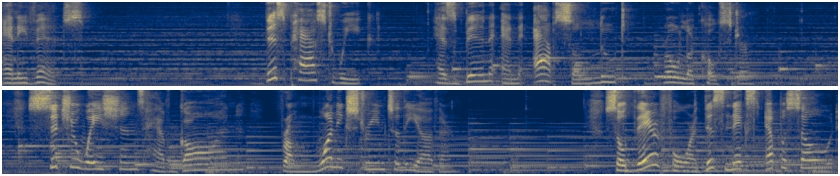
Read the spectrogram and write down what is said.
and events. This past week has been an absolute roller coaster. Situations have gone from one extreme to the other. So, therefore, this next episode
